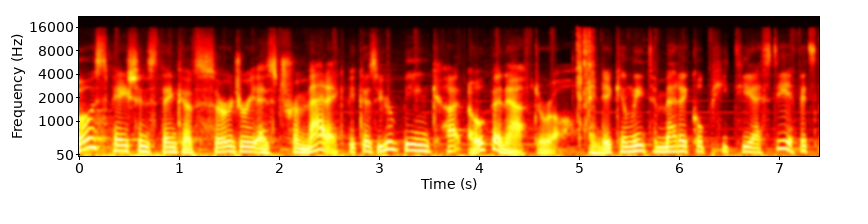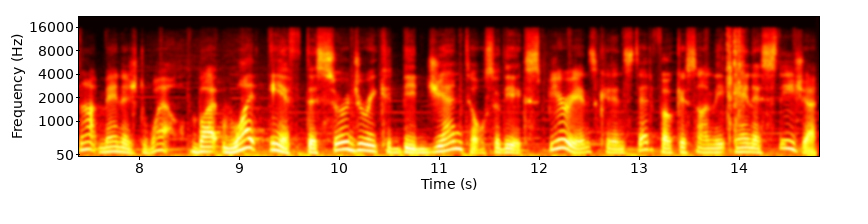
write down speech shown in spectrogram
Most patients think of surgery as traumatic because you're being cut open after all, and it can lead to medical PTSD if it's not managed well. But what if the surgery could be gentle so the experience could instead focus on the anesthesia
